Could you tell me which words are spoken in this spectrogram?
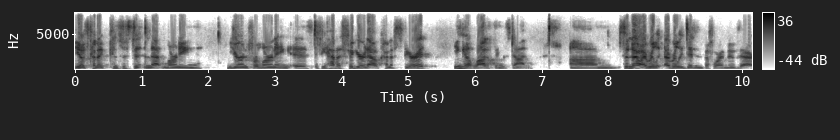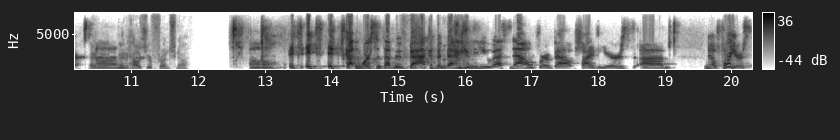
you know, it's kind of consistent in that learning yearn for learning is if you have a figure it out kind of spirit, you can get a lot of things done. Um, so no, I really, I really didn't before I moved there. And, Um, and how's your French now? Oh, it's it's it's gotten worse since I've moved back. I've been back in the U.S. now for about five years. Um, no, four years,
